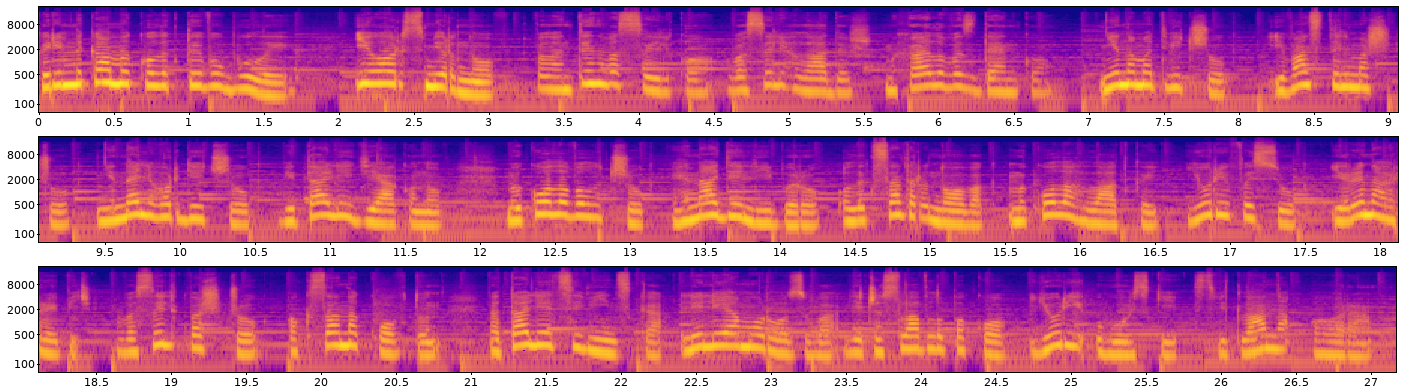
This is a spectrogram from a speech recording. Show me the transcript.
Керівниками колективу були Ігор Смірнов, Валентин Василько, Василь Гладиш, Михайло Везденко, Ніна Матвійчук, Іван Стельмащук, Нінель Гордійчук, Віталій Дяконов, Микола Волчук, Геннадій Ліберов, Олександр Новак, Микола Гладкий, Юрій Фесюк, Ірина Грипіч, Василь Кващук, Оксана Ковтун, Наталія Цивінська, Лілія Морозова, В'ячеслав Лопаков, Юрій Угурський, Світлана Гора.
